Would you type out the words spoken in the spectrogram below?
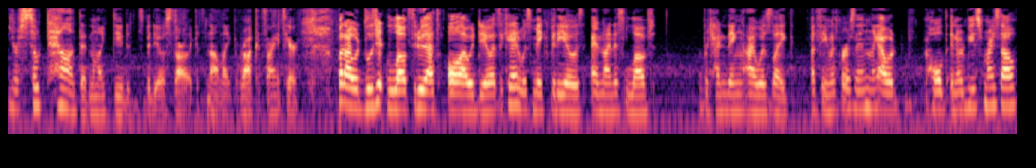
you're so talented. And I'm like, dude, it's video star. Like, it's not like rocket science here. But I would legit love to do That's all I would do as a kid was make videos. And I just loved pretending I was like a famous person. Like, I would hold interviews for myself.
